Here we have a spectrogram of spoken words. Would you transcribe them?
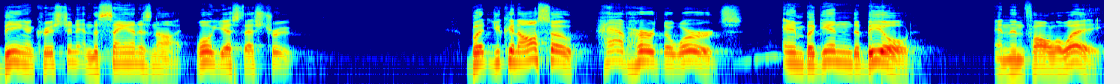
being a Christian and the sand is not. Well, yes, that's true. But you can also have heard the words and begin to build and then fall away.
